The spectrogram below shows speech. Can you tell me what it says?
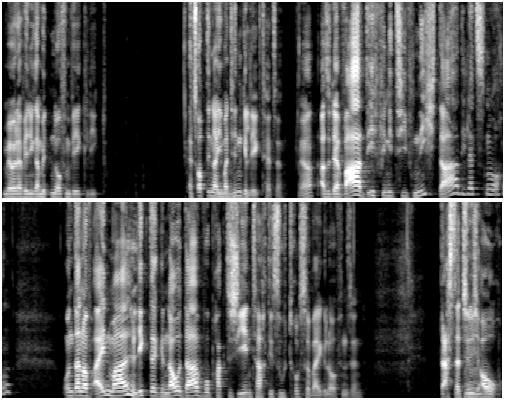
mehr oder weniger mitten auf dem Weg liegt. Als ob den da mhm. jemand hingelegt hätte. Ja? Also der war definitiv nicht da die letzten Wochen. Und dann auf einmal liegt er genau da, wo praktisch jeden Tag die Suchtrupps vorbeigelaufen sind. Das ist natürlich mhm. auch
